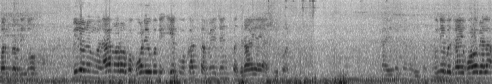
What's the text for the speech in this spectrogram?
બંધ કરી દીધો. બીજો નંબર આ મારો ભગવાન એવું કે એક વખત તમે જઈને પધરાયા આયા શીખોડ ના, એ તો મેં નથી કરતો. કોને પધરાઈ ખોળો પેલા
